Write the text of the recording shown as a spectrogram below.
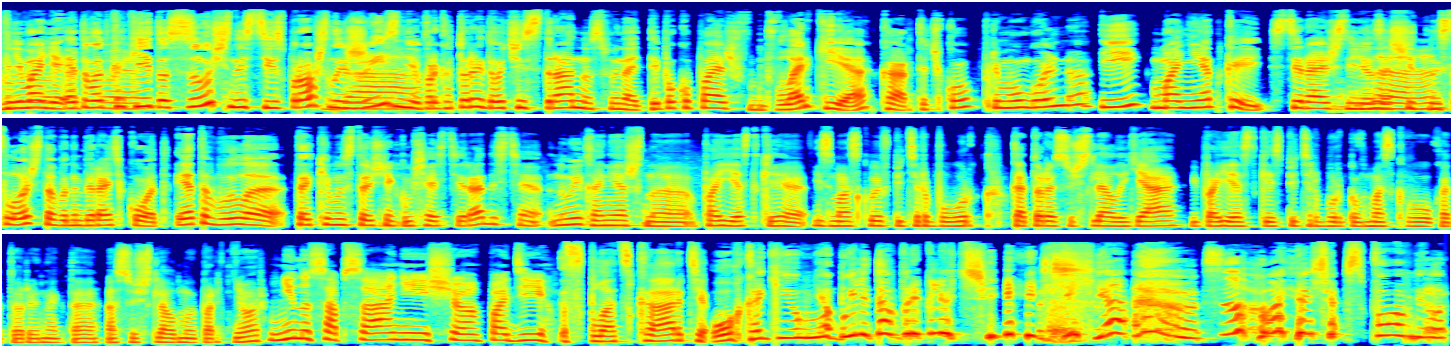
Было Внимание, такое. это вот какие-то сущности из прошлой да. жизни, про которые это очень странно вспоминать. Ты покупаешь в ларьке карточку прямоугольную и монеткой стираешь с нее да. защитный слой, чтобы набирать код. Это было таким источником счастья и радости. Ну и, конечно, поездки из Москвы в Петербург, которые осуществляла я, и поездки из Петербурга в Москву, которые иногда осуществлял мой партнер. Нина Сапсани еще, поди. В плацкарте. Ох, какие у меня были там приключения! Я сейчас вспомнила.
